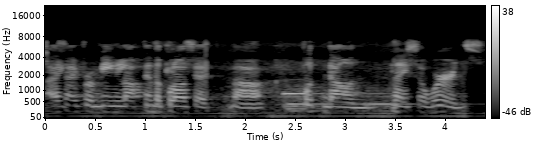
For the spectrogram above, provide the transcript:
Aside from being locked in the closet, uh, put down sa words.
